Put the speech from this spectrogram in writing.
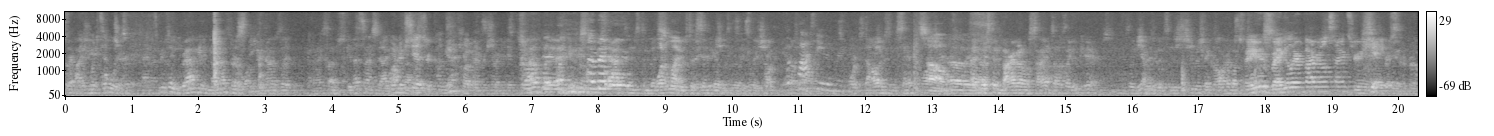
so I was always, he was like grabbing me after a speaker, and I was like, I'm just kidding. That's I wonder if she has her country club membership. So I was like, I think these captains to miss One of my schools to sit together to like, really talk. What class are you in? Sports dollars and cents. Oh. Oh, I missed environmental science, I was like, who cares? I like, yeah, but it's- she was like, talking about Are you sports. regular environmental science or are you? Yeah, regular, bro.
